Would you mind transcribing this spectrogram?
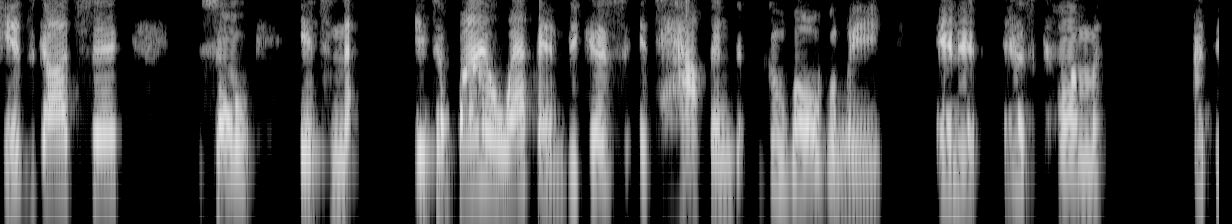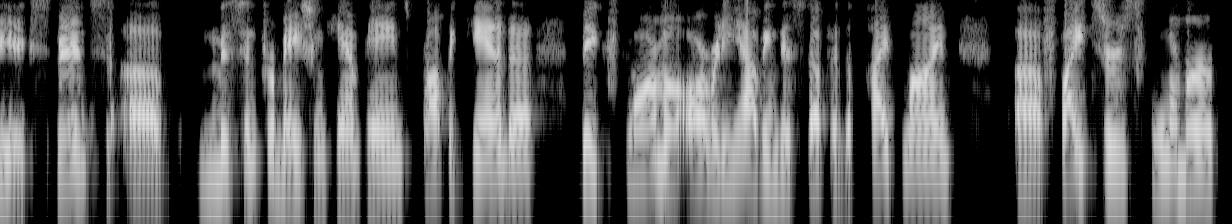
kids got sick. So it's not, it's a bioweapon because it's happened globally and it has come at the expense of misinformation campaigns, propaganda, big pharma already having this stuff in the pipeline. Uh, Pfizer's former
